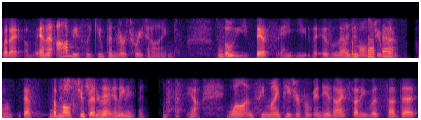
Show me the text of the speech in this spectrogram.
But I, and obviously you've been there three times. So Mhm. you- that's isn't that I the most you've back. been? Oh, That's the most you've been to any. Yeah. Well, and see, my teacher from India that I studied with said that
